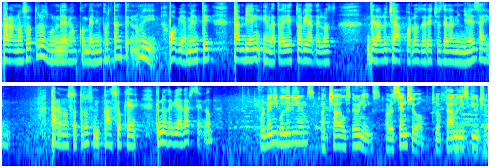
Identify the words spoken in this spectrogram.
Para nosotros vulnera un convenio importante, ¿no? Y obviamente también en la trayectoria de, los, de la lucha por los derechos de la niñez hay para nosotros un paso que, que no debía darse, ¿no? For many Bolivians, a child's earnings are essential to a family's future.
